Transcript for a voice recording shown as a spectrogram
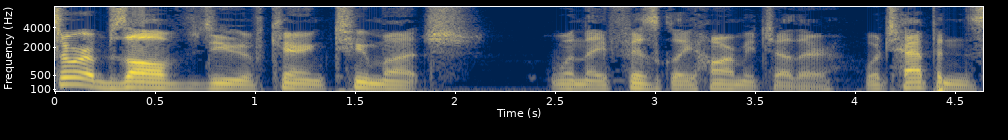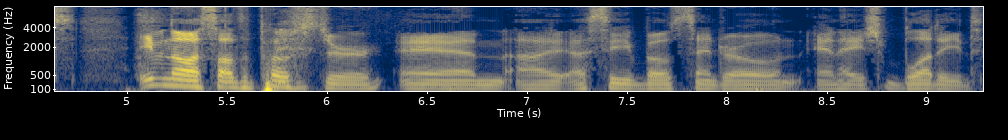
sort of absolves you of caring too much when they physically harm each other, which happens. Even though I saw the poster and I, I see both Sandro and, and H bloodied,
